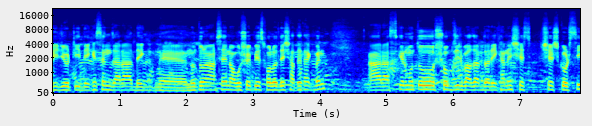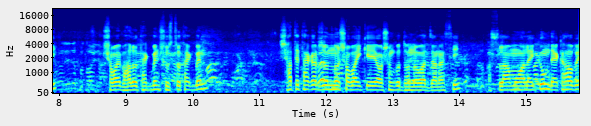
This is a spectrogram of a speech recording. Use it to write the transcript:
ভিডিওটি দেখেছেন, যারা দেখ নতুন আসেন অবশ্যই পেজ ফলোদের সাথে থাকবেন। আর আজকের মতো সবজির বাজার দর এখানে শেষ শেষ করছি। সবাই ভালো থাকবেন, সুস্থ থাকবেন। সাথে থাকার জন্য সবাইকে অসংখ্য ধন্যবাদ জানাচ্ছি। আসসালামু আলাইকুম, দেখা হবে,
